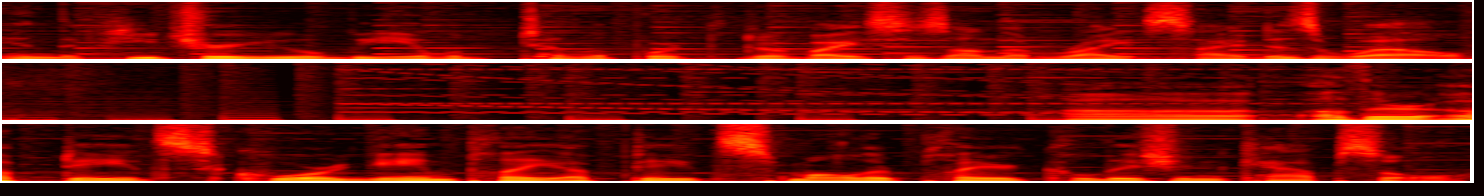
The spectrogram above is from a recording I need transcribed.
in the future you will be able to teleport to devices on the right side as well. Uh, other updates core gameplay updates, smaller player collision capsule.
